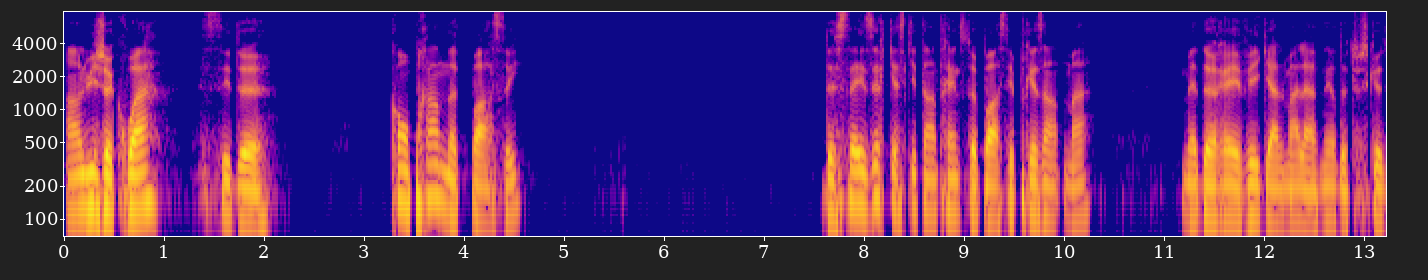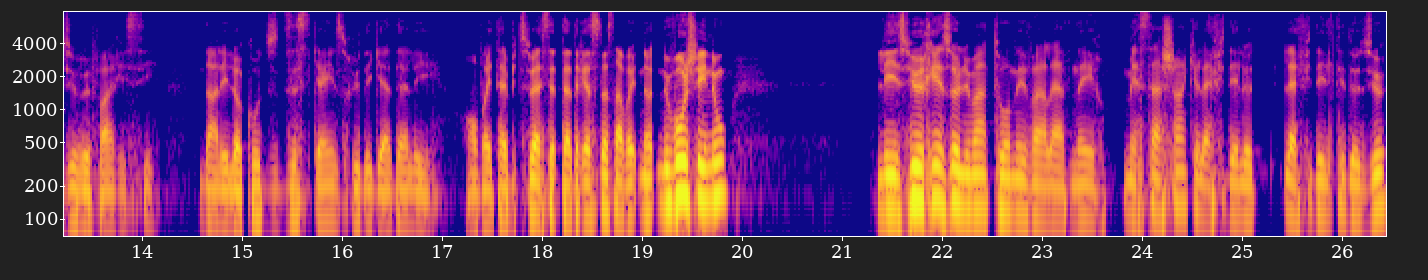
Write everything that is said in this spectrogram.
En lui, je crois, c'est de comprendre notre passé, de saisir qu'est-ce qui est en train de se passer présentement, mais de rêver également à l'avenir de tout ce que Dieu veut faire ici, dans les locaux du 10-15 rue des Gadelles. Et on va être habitué à cette adresse-là, ça va être notre nouveau chez nous. Les yeux résolument tournés vers l'avenir, mais sachant que la fidélité, la fidélité de Dieu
